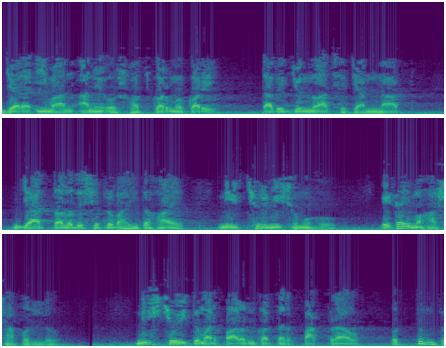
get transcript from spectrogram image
যারা ইমান আনে ও সৎকর্ম করে, তাদের জন্য আছে জান্নাত। যার তলদেশে প্রবাহিত হয় নির্ছরণী সমূহ এটাই মহা সাফল্য নিশ্চয়ই তোমার পালনকর্তার পাকড়াও অত্যন্ত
